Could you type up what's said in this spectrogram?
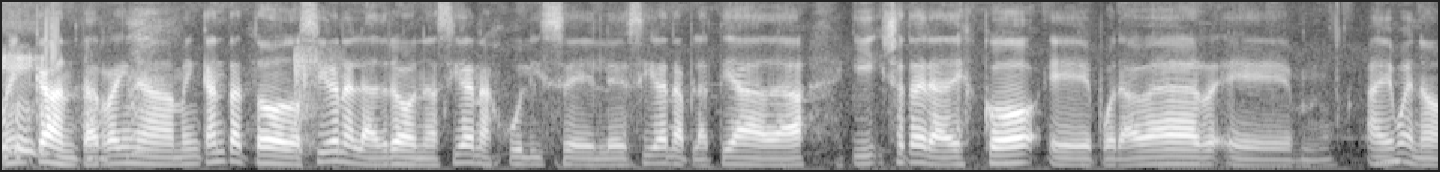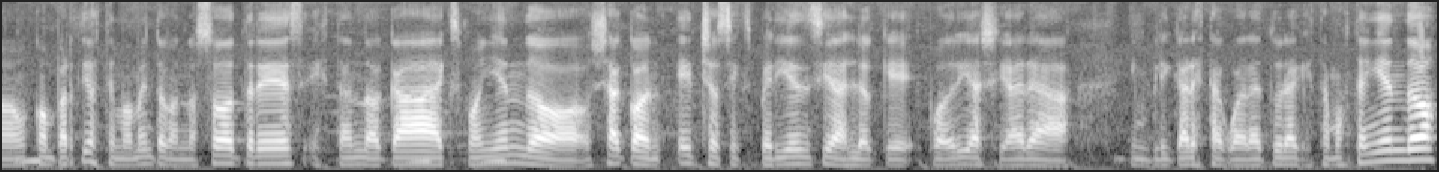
Me encanta, Reina, me encanta todo. Sigan a Ladrona, sigan a Juli Cele, sigan a Plateada. Y yo te agradezco eh, por haber, eh, eh, bueno, compartido este momento con nosotros, estando acá exponiendo ya con hechos y experiencias lo que podría llegar a implicar esta cuadratura que estamos teniendo.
